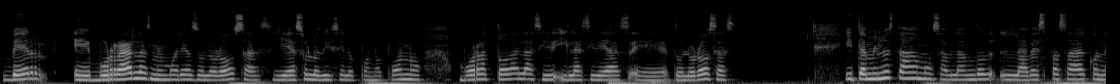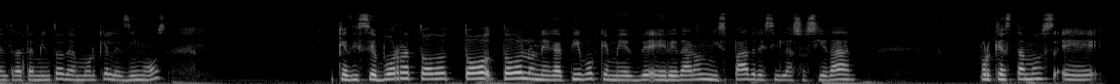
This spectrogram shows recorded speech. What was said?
ver, eh, borrar las memorias dolorosas, y eso lo dice el Oponopono, borra todas las, y las ideas eh, dolorosas. Y también lo estábamos hablando la vez pasada con el tratamiento de amor que les dimos, que dice borra todo, todo, todo lo negativo que me heredaron mis padres y la sociedad porque estamos eh,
